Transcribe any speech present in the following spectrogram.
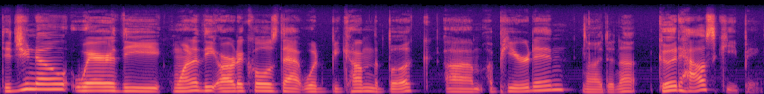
Did you know where the one of the articles that would become the book um, appeared in? No, I did not. Good Housekeeping.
